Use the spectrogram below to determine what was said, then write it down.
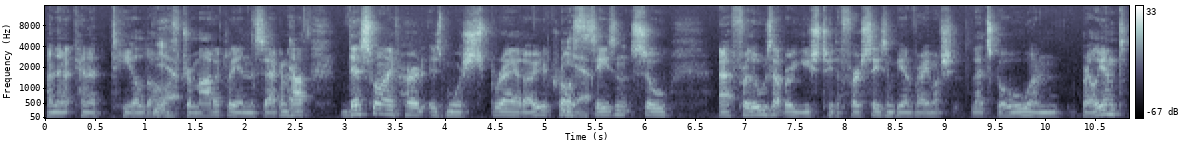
And then it kind of tailed off Yeah. dramatically in the second half. This one I've heard is more spread out across Yeah. the season. So uh, for those that were used to the first season being very much let's go and brilliant,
